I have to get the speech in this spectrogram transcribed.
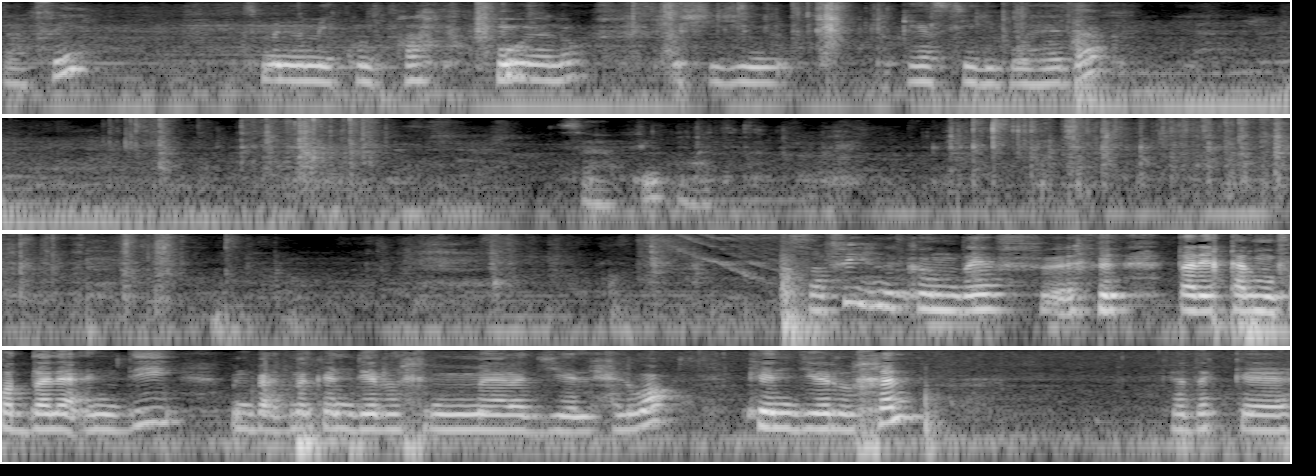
صافي. نتمنى ما يكون بقى والو. باش يجي القياس ديالي هو هذاك صافي. صافي هنا كنضيف الطريقة المفضلة عندي. من بعد ما كندير الخمارة ديال الحلوى كندير الخل. هذاك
